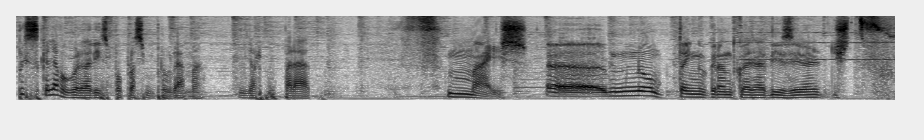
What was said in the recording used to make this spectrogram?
Por isso, se calhar, vou guardar isso para o próximo programa, melhor preparado. Mas, uh, não tenho grande coisa a dizer, isto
